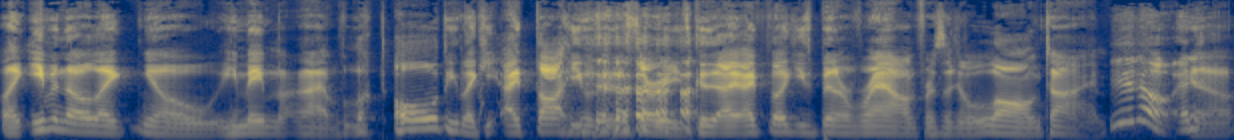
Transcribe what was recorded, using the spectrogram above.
like even though like you know he may not have looked old, he like he, I thought he was in his 30s because I, I feel like he's been around for such a long time. You know, and You know?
